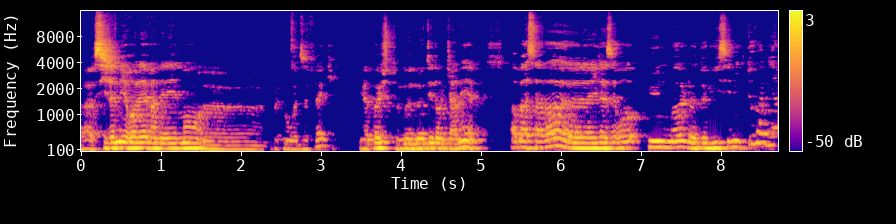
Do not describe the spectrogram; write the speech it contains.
euh, si jamais il relève un élément euh, complètement what the fuck, il va pas juste me noter dans le carnet Ah bah ça va, euh, il a 0,1 mol de glycémie, tout va bien,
